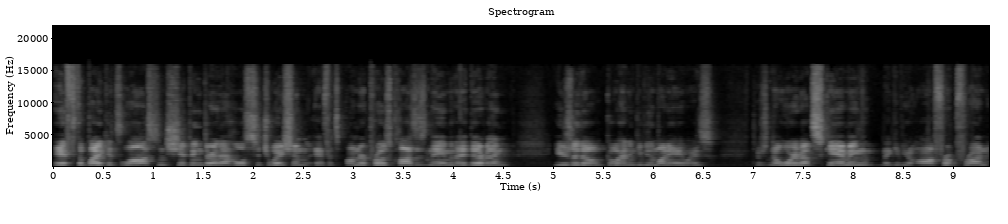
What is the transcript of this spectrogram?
If the bike gets lost in shipping during that whole situation, if it's under Pros Closet's name and they did everything, usually they'll go ahead and give you the money anyways. There's no worry about scamming. They give you an offer up front.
